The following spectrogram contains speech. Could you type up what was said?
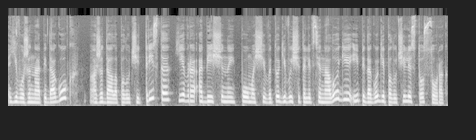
его жена педагог, ожидала получить 300 евро обещанной помощи. В итоге высчитали все налоги, и педагоги получили 140.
